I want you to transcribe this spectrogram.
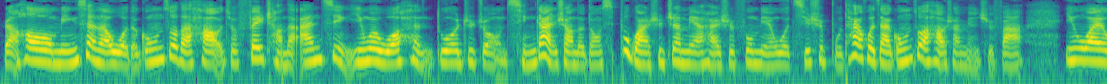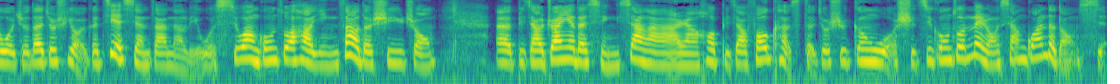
然后明显的，我的工作的号就非常的安静，因为我很多这种情感上的东西，不管是正面还是负面，我其实不太会在工作号上面去发，因为我觉得就是有一个界限在那里。我希望工作号营造的是一种。呃，比较专业的形象啊，然后比较 focused，就是跟我实际工作内容相关的东西。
